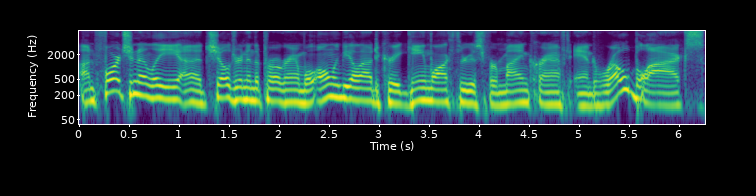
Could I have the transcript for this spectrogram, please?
Unfortunately, uh, children in the program will only be allowed to create game walkthroughs for Minecraft and Roblox.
